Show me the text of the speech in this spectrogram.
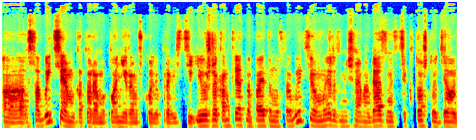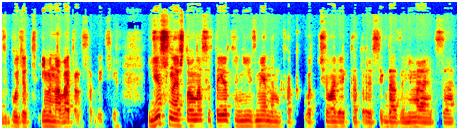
э, событием, которое мы планируем в школе провести, и уже конкретно по этому событию мы размещаем обязанности, кто что делать будет именно в этом событии. Единственное, что у нас остается неизменным, как вот человек, который всегда занимается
